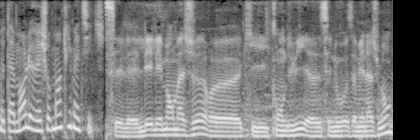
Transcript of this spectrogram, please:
notamment le réchauffement climatique. C'est l'élément majeur euh, qui conduit euh, ces nouveaux aménagements.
